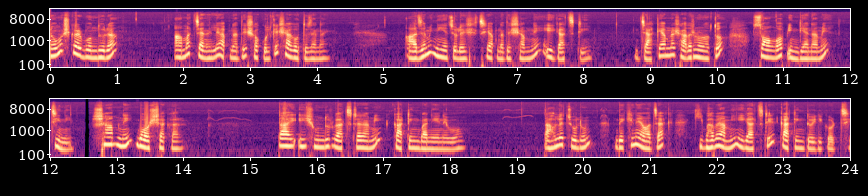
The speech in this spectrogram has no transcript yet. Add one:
নমস্কার বন্ধুরা, আমার চ্যানেলে আপনাদের সকলকে স্বাগত জানাই। আজ আমি নিয়ে চলে এসেছি আপনাদের সামনে এই গাছটি, যাকে আমরা সাধারণত সং অফ ইন্ডিয়া নামে চিনি। সামনেই বর্ষাকাল। তাই এই সুন্দর গাছটার আমি কাটিং বানিয়ে নেব। তাহলে চলুন দেখে নেওয়া যাক কীভাবে আমি এই গাছটির কাটিং তৈরি করছি।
